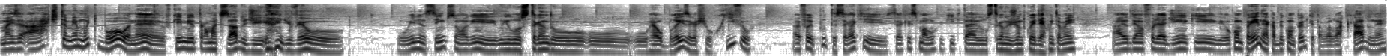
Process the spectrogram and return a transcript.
Mas a arte também é muito boa, né? Eu fiquei meio traumatizado de, de ver o, o William Simpson ali ilustrando o, o, o Hellblazer, achei horrível. Aí eu falei, puta, será que, será que esse maluco aqui que tá ilustrando junto com ele é ruim também? Aí eu dei uma folhadinha que eu comprei, né? Acabei comprando, porque tava lacrado, né?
